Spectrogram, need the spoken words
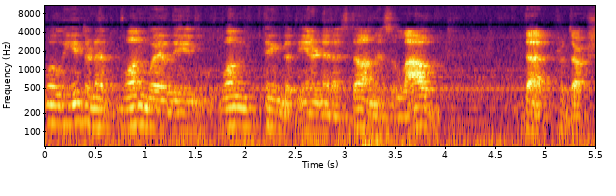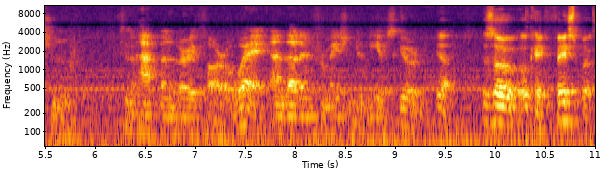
Well, the internet, one way, the one thing that the internet has done is allowed that production to happen very far away and that information to be obscured. Yeah. So okay, Facebook,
